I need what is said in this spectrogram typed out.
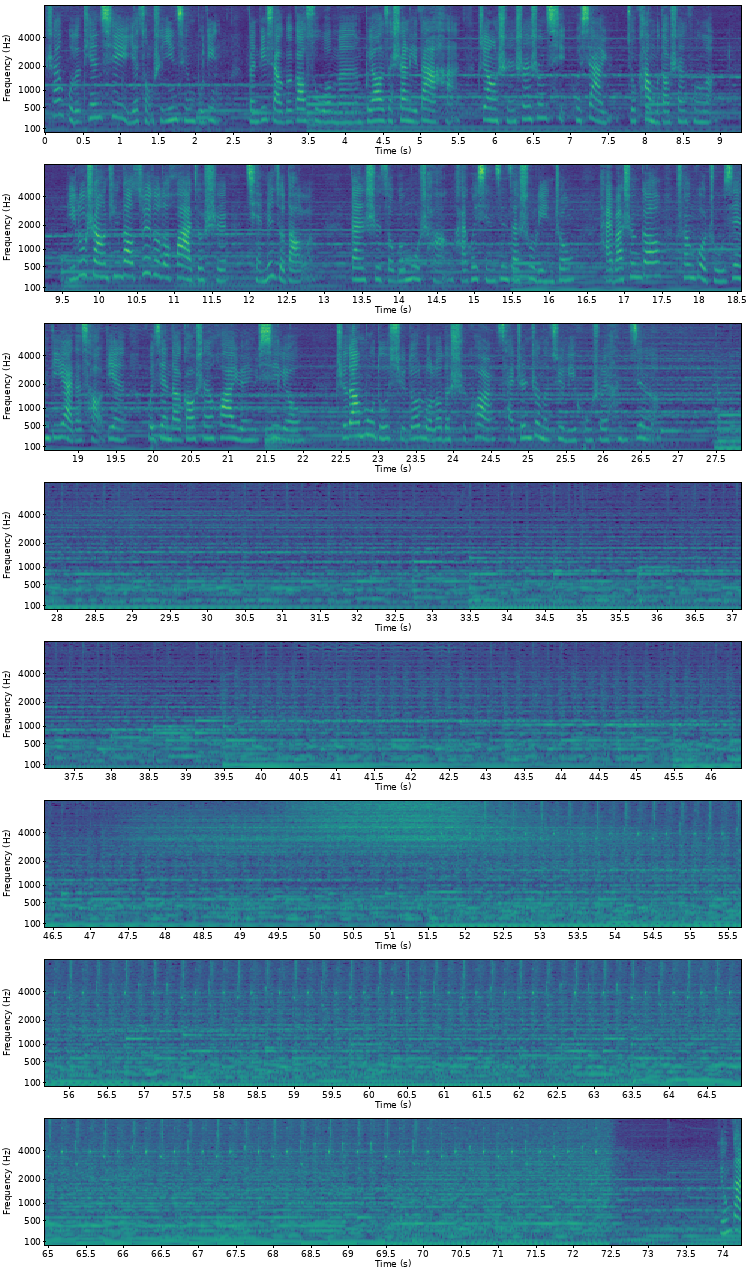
山谷的天气也总是阴晴不定。本地小哥告诉我们，不要在山里大喊，这样神山生气会下雨，就看不到山峰了。一路上听到最多的话就是前面就到了。但是走过牧场，还会行进在树林中，海拔升高，穿过逐渐低矮的草甸，会见到高山花园与溪流，直到目睹许多裸露的石块，才真正的距离湖水很近了。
